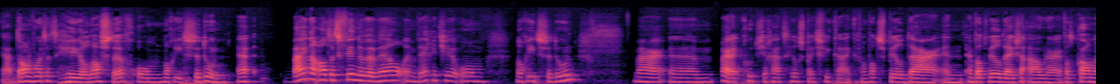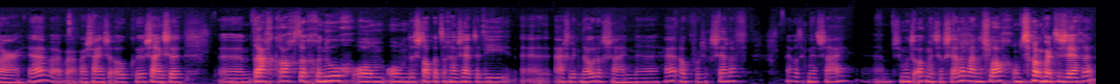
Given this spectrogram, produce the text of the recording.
Ja, dan wordt het heel lastig om nog iets te doen. Hè. Bijna altijd vinden we wel een weggetje om nog iets te doen. Maar, ehm, maar goed, je gaat heel specifiek kijken van wat speelt daar en, en wat wil deze ouder en wat kan er. Hè? Waar, zijn ze ook, eh, zijn ze ehm, draagkrachtig genoeg om, om de stappen te gaan zetten die eh, eigenlijk nodig zijn, hè? ook voor zichzelf. Hè, wat ik net zei. Ehm, ze moeten ook met zichzelf aan de slag, om het zo maar te zeggen.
